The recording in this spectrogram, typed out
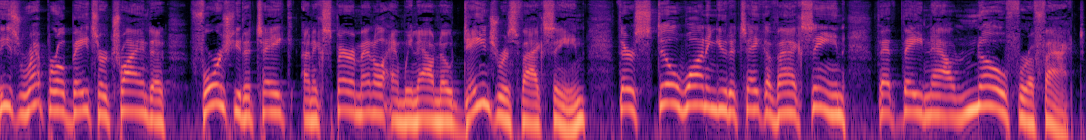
These reprobates are trying to force you to take an experimental and we now know dangerous vaccine. They're still wanting you to take a vaccine that they now know for a fact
